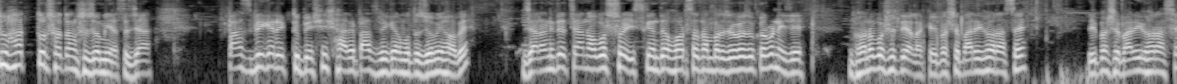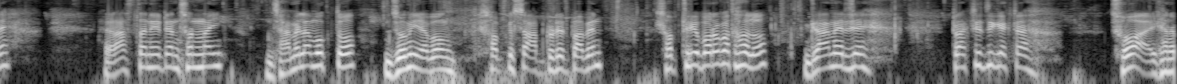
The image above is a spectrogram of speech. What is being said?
চুহাত্তর শতাংশ জমি আছে, যা পাঁচ বিঘার একটু বেশি, সাড়ে পাঁচ বিঘার মতো জমি হবে। যারা নিতে চান অবশ্যই স্ক্রিন দেওয়া হোয়াটসঅ্যাপ নাম্বারে যোগাযোগ করবেন। এই যে ঘনবসতি এলাকা, এই পাশে বাড়িঘর আছে, এই পাশে বাড়িঘর আছে। রাস্তা নিয়ে টেনশন নাই ঝামেলা মুক্ত জমি এবং সব কিছু আপডেটেড পাবেন। সব থেকে বড় কথা হলো, গ্রামের যে প্রাকৃতিক একটা ছোঁয়া এখানে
